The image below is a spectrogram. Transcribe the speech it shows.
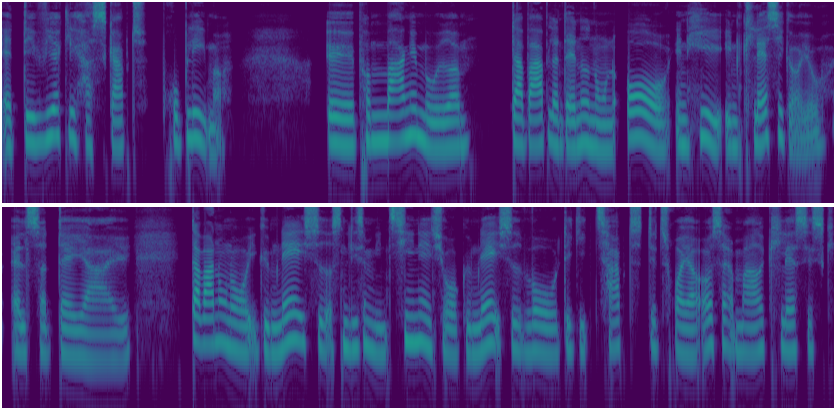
at det virkelig har skabt problemer øh, på mange måder. Der var blandt andet nogle år, en helt en klassiker jo, altså da jeg der var nogle år i gymnasiet, og sådan ligesom min teenageår i gymnasiet, hvor det gik tabt. Det tror jeg også er meget klassisk.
